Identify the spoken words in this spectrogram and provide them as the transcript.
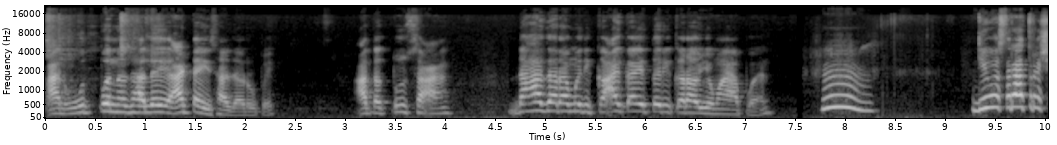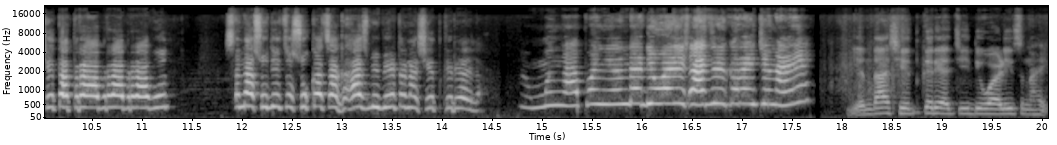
आणि उत्पन्न झालंय अठ्ठावीस हजार रुपये. आता तू सांग दहा हजारामध्ये काय काय तरी करावं माय आपण हम्म. दिवस रात्र शेतात राब राब राबून सणासुदीचा सुखाचा घास बी भेटना शेतकऱ्याला. मग आपण यंदा दिवाळी साजरी करायची नाही? यंदा शेतकऱ्याची दिवाळीच नाही.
